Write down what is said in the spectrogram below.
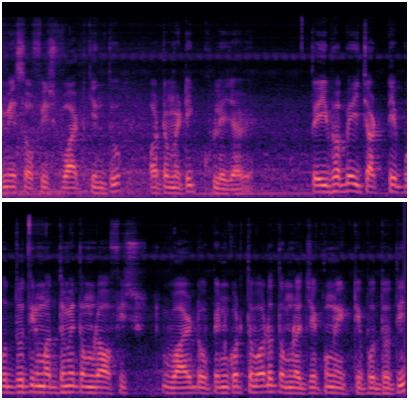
এমএস অফিস ওয়ার্ড কিন্তু অটোমেটিক খুলে যাবে। তো এইভাবে এই চারটে পদ্ধতির মাধ্যমে তোমরা অফিস ওয়ার্ড ওপেন করতে পারো। তোমরা যে কোনো একটি পদ্ধতি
